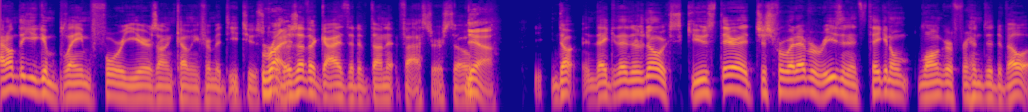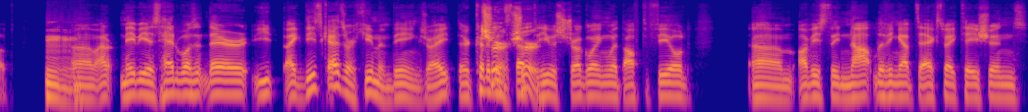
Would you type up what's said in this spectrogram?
I don't think you can blame four years on coming from a D two school. Right. There's other guys that have done it faster. So Yeah. don't like. There's no excuse there. It just for whatever reason, it's taken a- longer for him to develop. Mhm. Um, I don't, maybe his head wasn't there. You, like these guys are human beings, right? There could have Sure, been stuff sure. that he was struggling with off the field. Um, obviously not living up to expectations.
